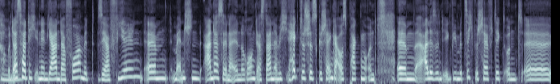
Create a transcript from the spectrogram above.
Mhm. Und das hatte ich in den Jahren davor mit sehr vielen ähm, Menschen anders in Erinnerung, dass da nämlich hektisches Geschenke auspacken und ähm, alle sind irgendwie mit sich beschäftigt und äh,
